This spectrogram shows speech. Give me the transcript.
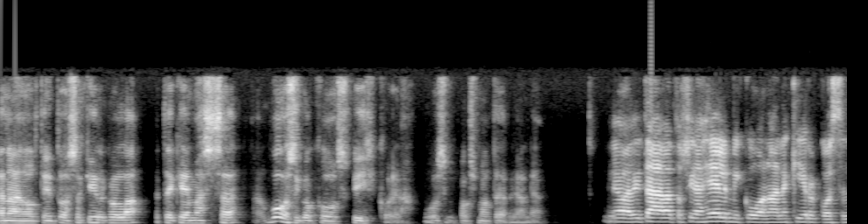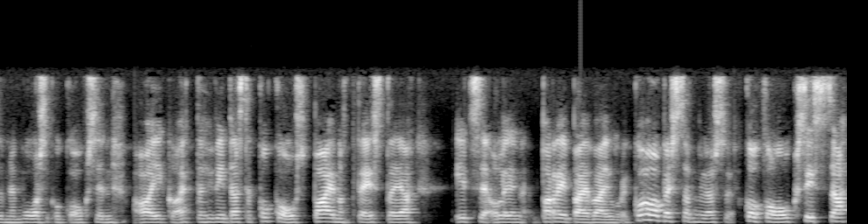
Tänään oltiin tuossa kirkolla tekemässä vuosikokousvihkoja, vuosikokousmateriaalia. Joo, eli täällä tosiaan helmikuu on aina kirkoissa vuosikokouksen aika, että hyvin tästä kokouspainotteista ja itse olin pari päivää juuri Koopessa myös kokouksissa.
